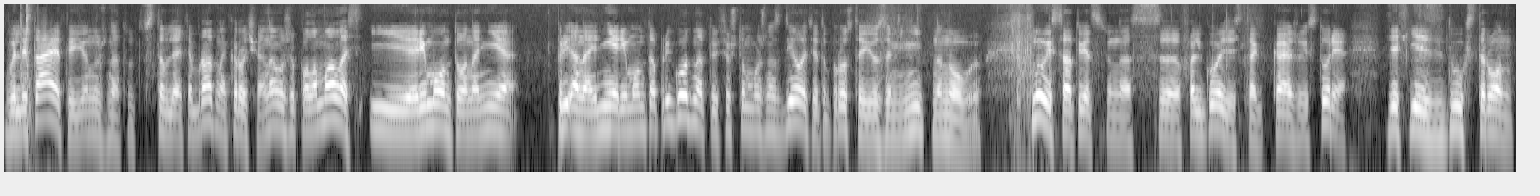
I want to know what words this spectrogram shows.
вылетает, ее нужно тут вставлять обратно. Короче, она уже поломалась и ремонту она не она не ремонтопригодна, то есть все, что можно сделать, это просто ее заменить на новую. Ну и, соответственно, с фольгой здесь такая же история. Здесь есть с двух сторон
